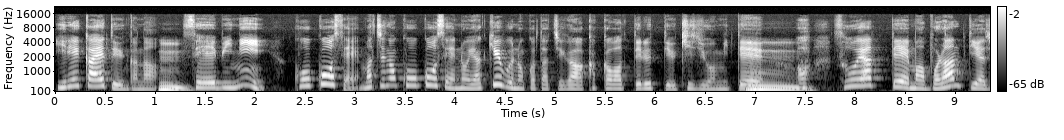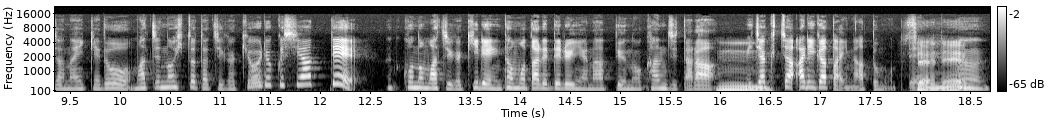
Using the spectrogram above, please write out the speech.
入れ替えというかな、うん。整備に高校生町の高校生の野球部の子たちが関わってるっていう記事を見て、うん。あそうやって、まあ、ボランティアじゃないけど町の人たちが協力し合ってなんかこの町が綺麗に保たれてるんやなっていうのを感じたら、うん。めちゃくちゃありがたいなと思って。そうやね、うん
